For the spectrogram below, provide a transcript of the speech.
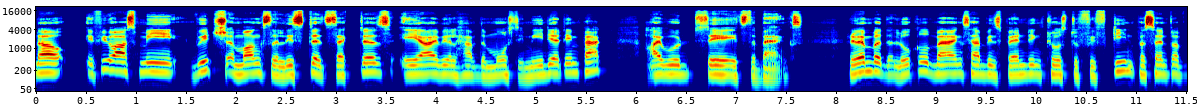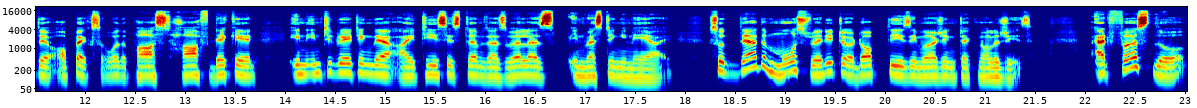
Now, if you ask me which amongst the listed sectors AI will have the most immediate impact, I would say it's the banks. Remember, the local banks have been spending close to 15% of their OPEX over the past half decade in integrating their IT systems as well as investing in AI. So they're the most ready to adopt these emerging technologies. At first, though,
